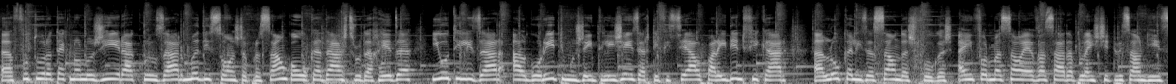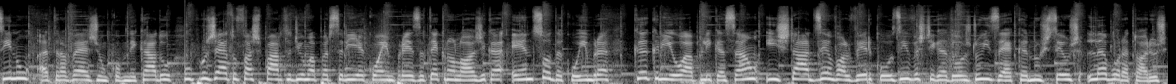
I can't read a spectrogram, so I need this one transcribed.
a futura tecnologia irá cruzar medições de pressão com o cadastro da rede e utilizar algoritmos de inteligência artificial para identificar a localização das fugas. A informação é avançada pela instituição de ensino através de um comunicado. O projeto faz parte de uma parceria com a empresa tecnológica Enso da Coimbra, que criou a aplicação e está a desenvolver com os investigadores do ISECA nos seus laboratórios.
